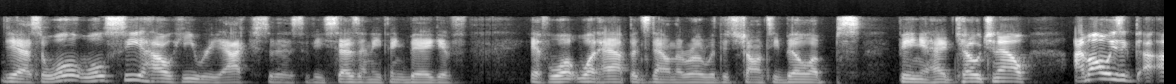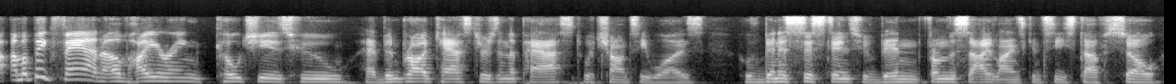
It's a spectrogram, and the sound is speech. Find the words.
Yeah, so we'll we'll see how he reacts to this if he says anything big, if if what what happens down the road with this Chauncey Billups being a head coach. Now, I'm always I'm a big fan of hiring coaches who have been broadcasters in the past, which Chauncey was, who've been assistants, who've been from the sidelines, can see stuff. So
